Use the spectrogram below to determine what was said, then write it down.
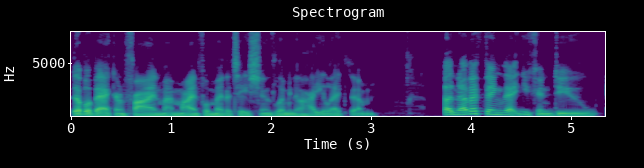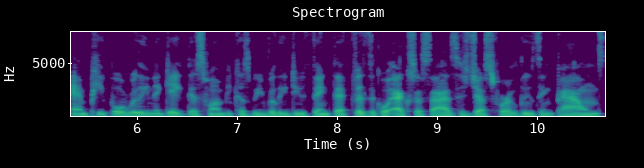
double back and find my mindful meditations. Let me know how you like them. Another thing that you can do, and people really negate this one because we really do think that physical exercise is just for losing pounds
